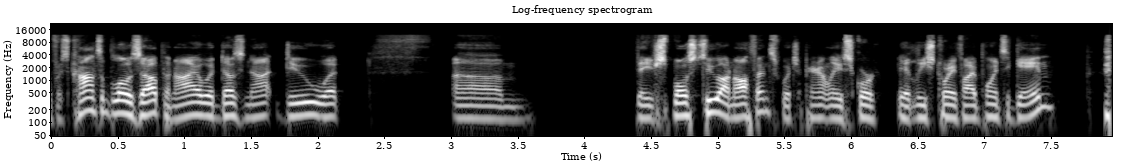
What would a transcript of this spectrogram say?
if Wisconsin blows up and Iowa does not do what um, they're supposed to on offense, which apparently score at least 25 points a game,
